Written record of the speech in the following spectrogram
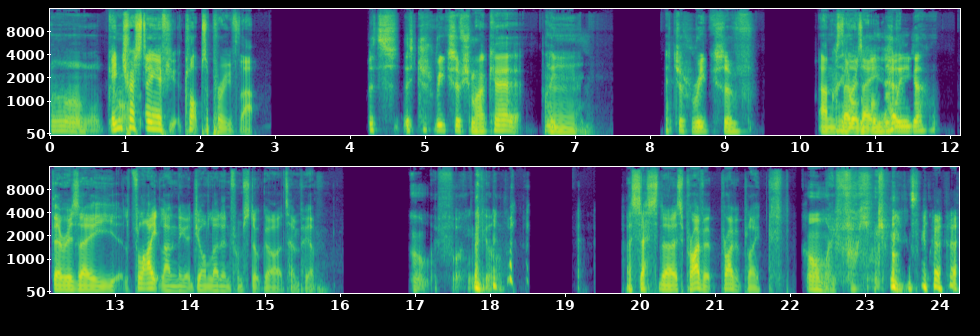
oh, God. Interesting if you, Klopp's approved that. It's it just reeks of Schmadtke. Like Mm. it just reeks of. And I there is a Bundesliga. there is a flight landing at John Lennon from Stuttgart at 10 p.m. Oh my fucking god! A Cessna. It's a private private plane. oh my fucking god!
